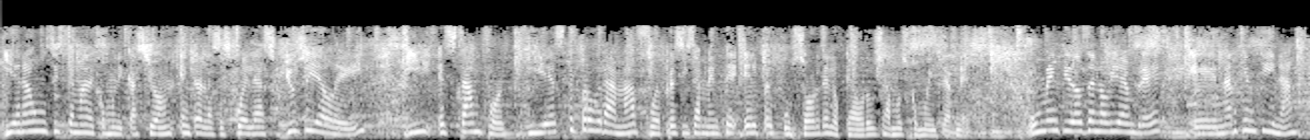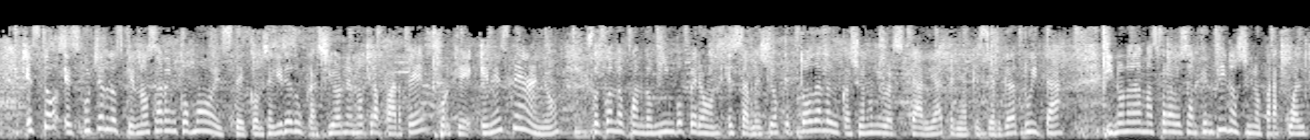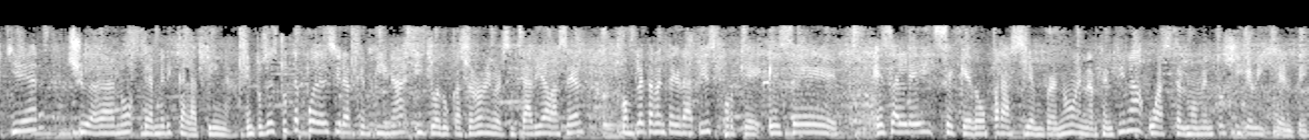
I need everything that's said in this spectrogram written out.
y era un sistema de comunicación entre las escuelas UCLA y Stanford. Y este programa fue precisamente el precursor de lo que ahora usamos como Internet. Un 22 de noviembre en Argentina, esto escuchen los que no saben cómo este, conseguir educación en otra parte, porque en este año fue cuando Juan Domingo Perón estableció que toda la educación universitaria tenía que ser gratuita y no nada más para los argentinos, sino para cualquier ciudadano de América Latina. Entonces tú te puedes ir a Argentina y tu educación universitaria va a ser completamente gratis porque ese, esa ley se quedó para siempre, ¿no? En Argentina o hasta el momento sigue vigente.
